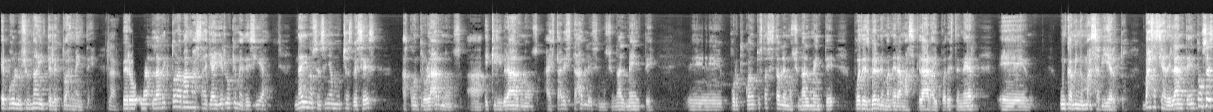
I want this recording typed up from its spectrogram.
evolucionar intelectualmente. Claro. Pero la, la rectora va más allá y es lo que me decía. Nadie nos enseña muchas veces a controlarnos, a equilibrarnos, a estar estables emocionalmente. Eh, porque cuando tú estás estable emocionalmente, puedes ver de manera más clara y puedes tener eh, un camino más abierto. Vas hacia adelante. Entonces,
